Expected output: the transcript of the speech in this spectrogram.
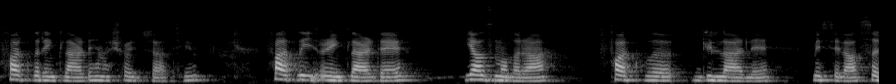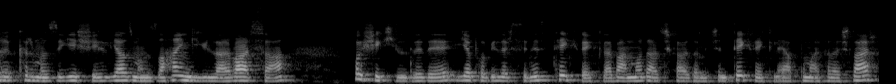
farklı renklerde hemen şöyle düzelteyim. Farklı renklerde yazmalara farklı güllerle mesela sarı, kırmızı, yeşil yazmanızda hangi güller varsa o şekilde de yapabilirsiniz. Tek renkle ben model çıkardığım için tek renkle yaptım arkadaşlar.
